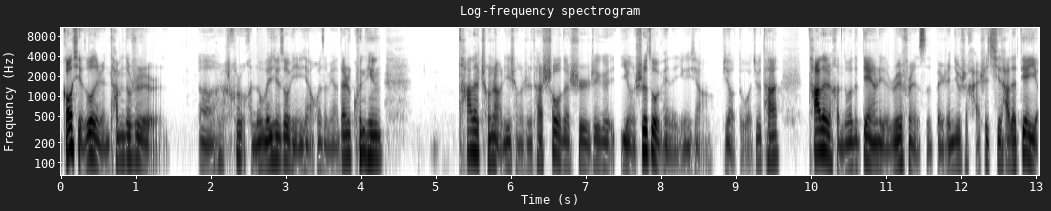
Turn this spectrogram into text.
搞写作的人，他们都是呃很多文学作品影响或怎么样，但是昆汀。他的成长历程是他受的是这个影视作品的影响比较多，就他他的很多的电影里的 reference 本身就是还是其他的电影，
